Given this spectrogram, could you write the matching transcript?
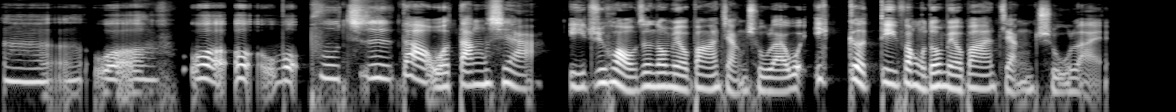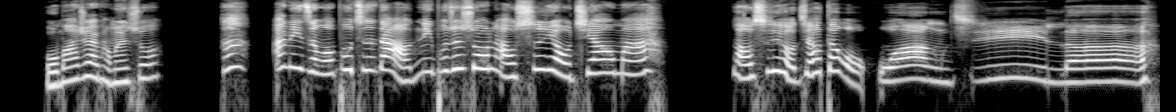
嗯，我我我我不知道。我当下一句话，我真的都没有办法讲出来。我一个地方我都没有办法讲出来。我妈就在旁边说：“啊啊，你怎么不知道？你不是说老师有教吗？老师有教，但我忘记了。”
